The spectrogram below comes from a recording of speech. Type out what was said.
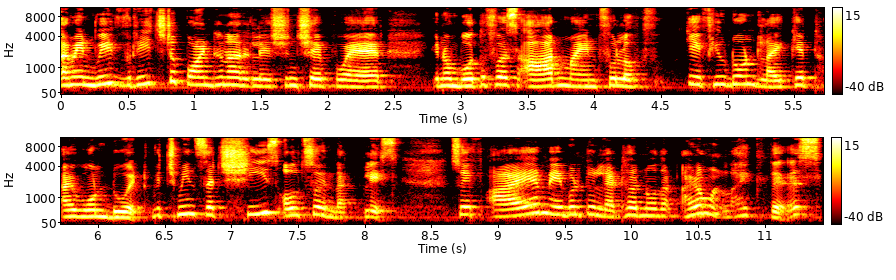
i mean we've reached a point in our relationship where you know both of us are mindful of okay if you don't like it i won't do it which means that she's also in that place so if i am able to let her know that i don't like this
